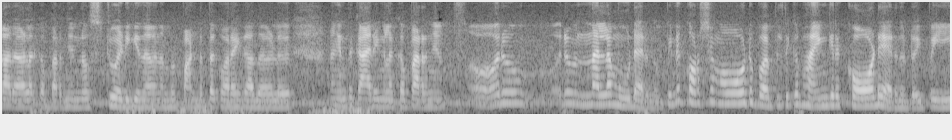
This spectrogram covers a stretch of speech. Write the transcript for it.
കഥകളൊക്കെ പറഞ്ഞ് നൊസ്റ്റു അടിക്കുന്ന നമ്മൾ പണ്ടത്തെ കുറേ കഥകൾ അങ്ങനത്തെ കാര്യങ്ങളൊക്കെ പറഞ്ഞ് ഒരു ഒരു നല്ല മൂഡായിരുന്നു പിന്നെ കുറച്ചങ്ങോട്ട് പോയപ്പോഴത്തേക്ക് ഭയങ്കര കോടയായിരുന്നു കേട്ടോ ഇപ്പോൾ ഈ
